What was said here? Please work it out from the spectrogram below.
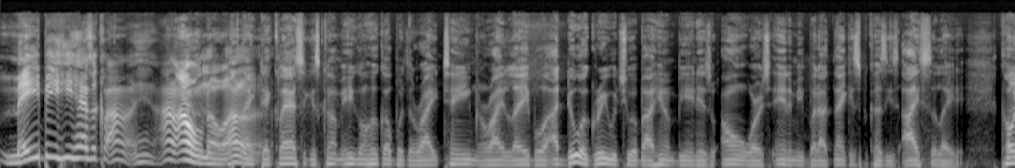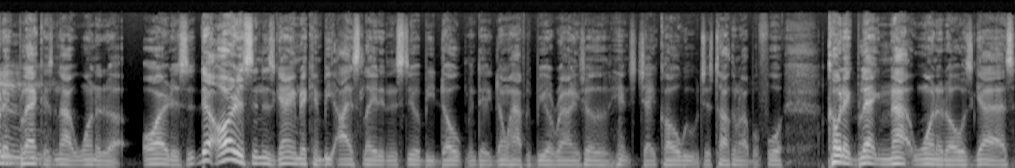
maybe he has a. I, I don't know. I, I don't, think that classic is coming. He's gonna hook up with the right team, the right label. I do agree with you about him being his own worst enemy, but I think it's because he's isolated. Kodak Black is not one of the artists. There are artists in this game that can be isolated and still be dope, and they don't have to be around each other. Hence, J. Cole, we were just talking about before. Kodak Black, not one of those guys.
